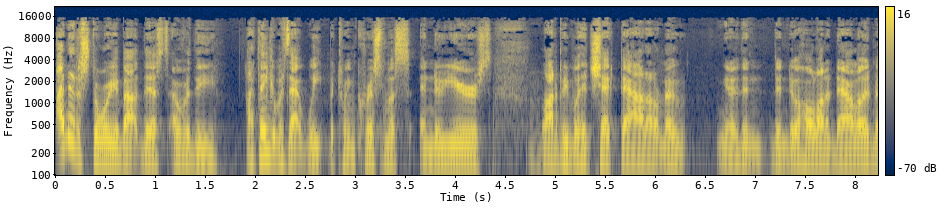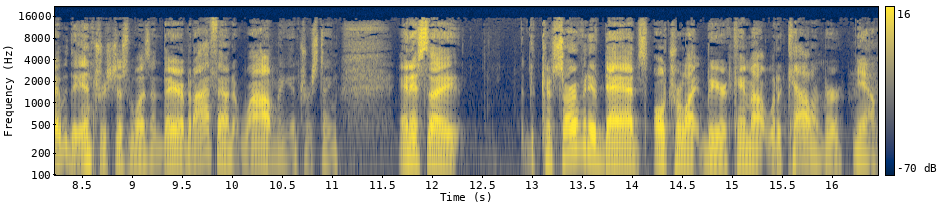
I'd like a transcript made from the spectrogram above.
I did a story about this over the. I think it was that week between Christmas and New Year's. A lot of people had checked out. I don't know, you know, didn't didn't do a whole lot of download. Maybe the interest just wasn't there, but I found it wildly interesting. And it's a the conservative dads Ultra Right beer came out with a calendar. Yeah.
